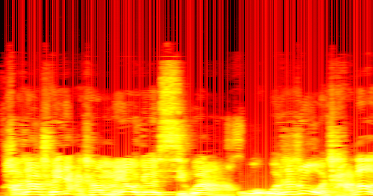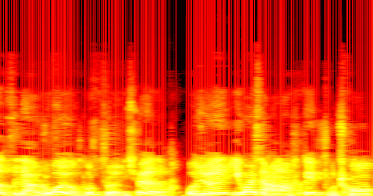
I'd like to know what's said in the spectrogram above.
好像锤假唱没有这个习惯啊。我我是说我查到的资料，如果有不准确的，我觉得一会儿小杨老师可以补充。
